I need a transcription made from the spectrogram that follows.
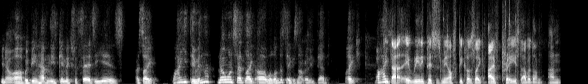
you know, oh, we've been having these gimmicks for 30 years. I was like, why are you doing that? No one said, like, oh, well, Undertaker's not really dead. Like, why? That it really pisses me off because like I've praised Abadon, and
